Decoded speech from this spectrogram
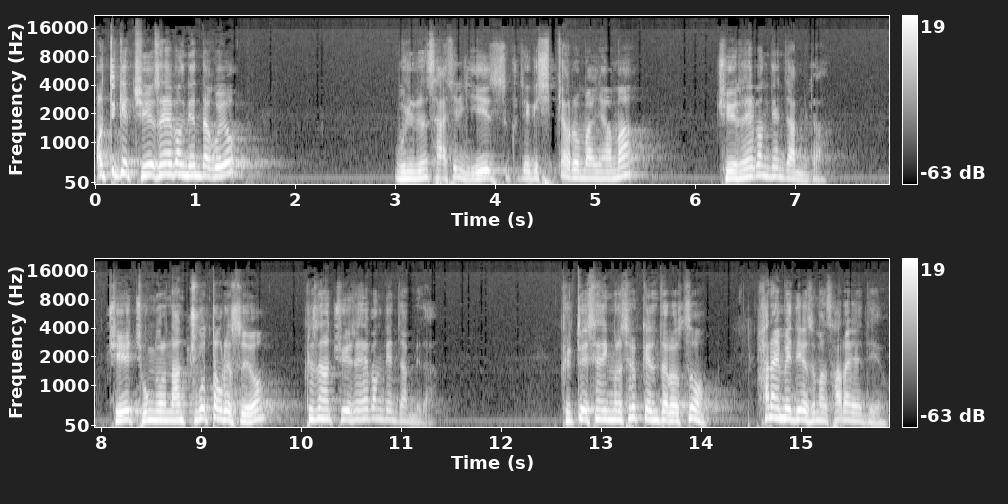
어떻게 죄에서 해방된다고요? 우리는 사실 예수 그리스도의 그 십자가로 말미암아 죄에서 해방된 자입니다. 죄의 종로로 난 죽었다고 그랬어요. 그래서 난 죄에서 해방된 자입니다. 그리스도의 새 생명으로 새롭게 된 자로서 하나님에 대해서만 살아야 돼요.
